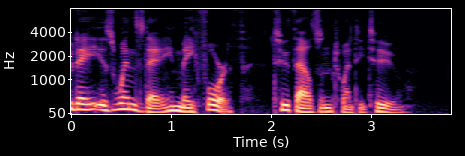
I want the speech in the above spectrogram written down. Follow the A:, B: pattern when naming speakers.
A: Today is Wednesday, May 4th, 2022.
